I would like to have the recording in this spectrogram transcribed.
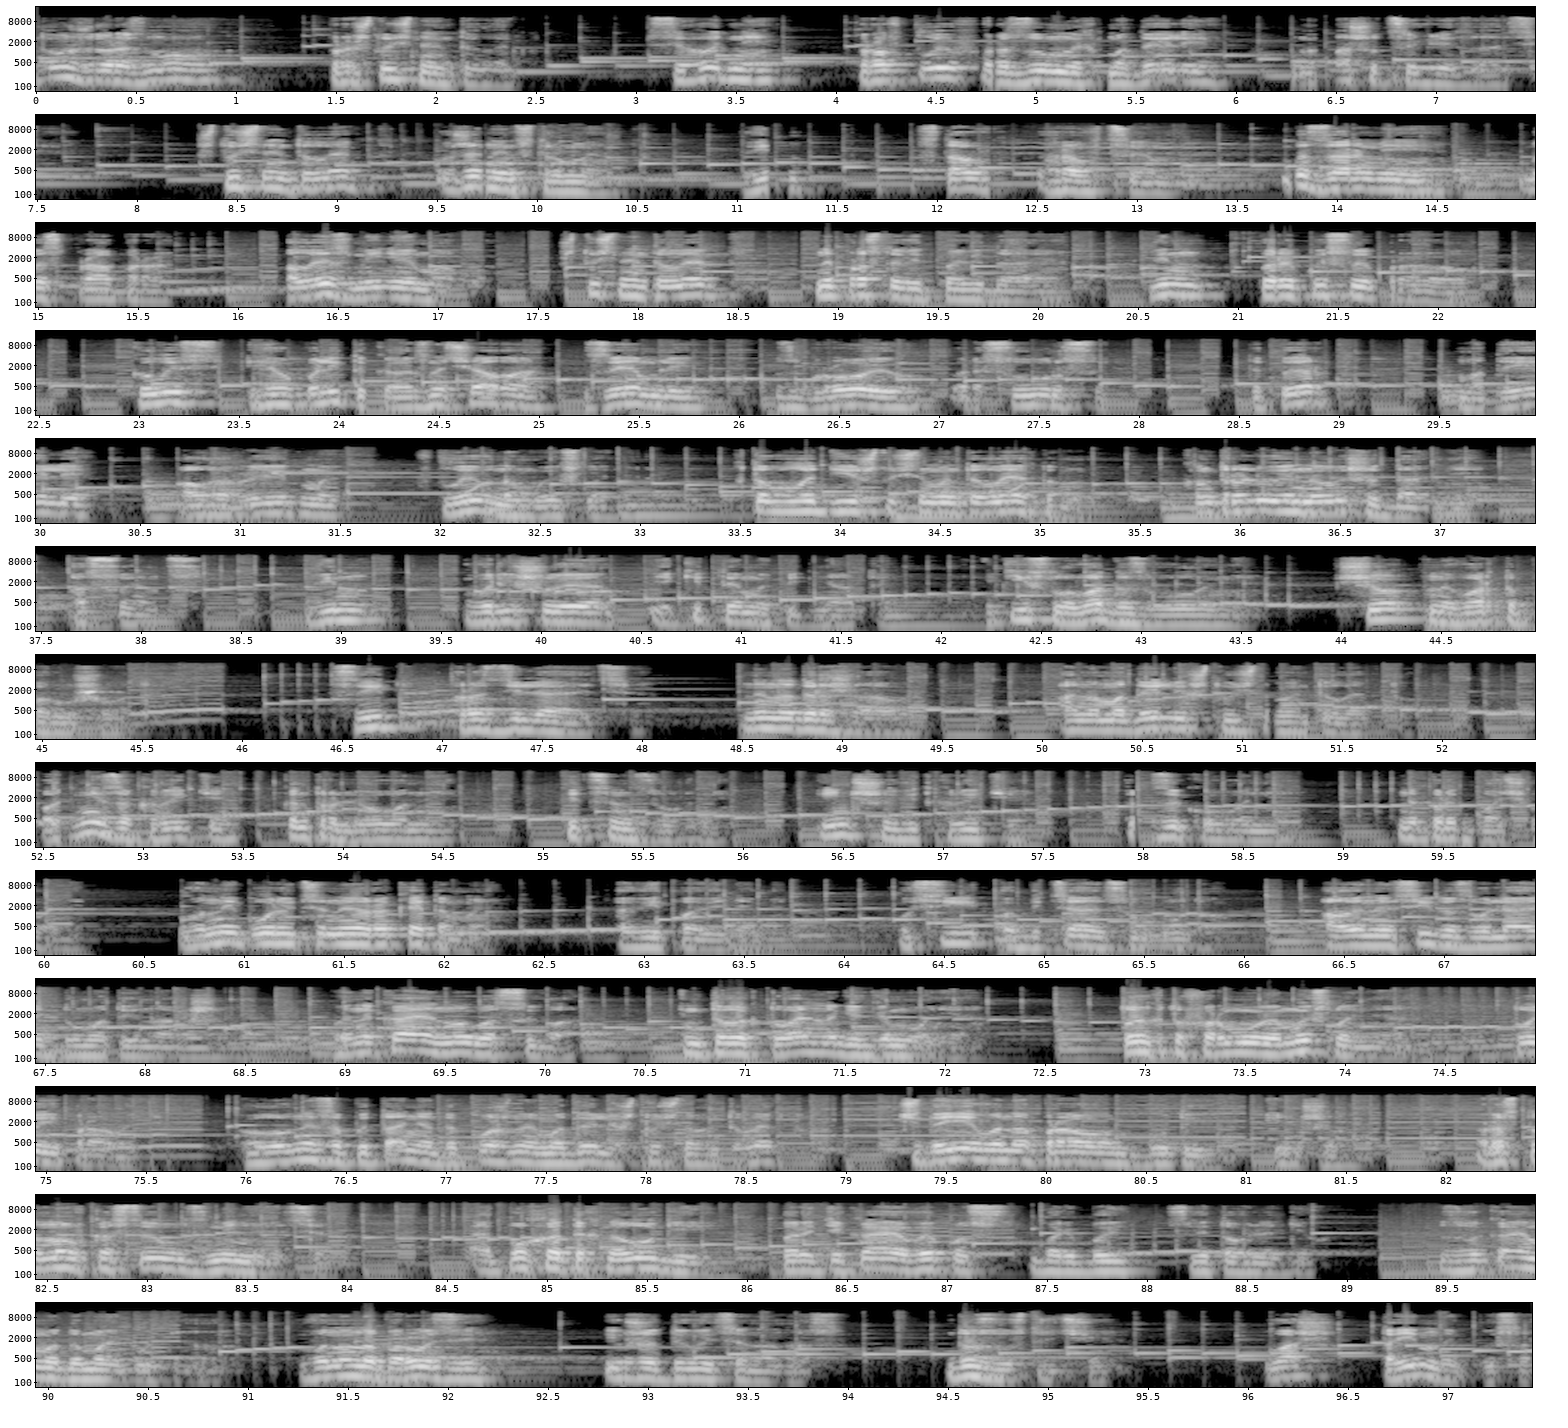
Продовжую розмову про штучний інтелект. Сьогодні про вплив розумних моделей на нашу цивілізацію. Штучний інтелект вже не інструмент. Він став гравцем без армії, без прапора, але змінює мапу. Штучний інтелект не просто відповідає, він переписує правила. Колись геополітика означала землі, зброю, ресурси. Тепер моделі, алгоритми, вплив на мислення. Хто володіє штучним інтелектом, контролює не лише дані, а сенс. Він вирішує, які теми підняти, які слова дозволені, що не варто порушувати. Світ розділяється не на держави, а на моделі штучного інтелекту. Одні закриті, контрольовані, підцензурні, інші відкриті, ризиковані, непередбачувані. Вони борються не ракетами, а відповідями. Усі обіцяють свободу, але не всі дозволяють думати інакше. Виникає нова сила інтелектуальна гегемонія. Той, хто формує мислення, той і править. Головне запитання до кожної моделі штучного інтелекту чи дає вона право бути іншим. Розстановка сил змінюється. Епоха технологій перетікає в епос боротьби світоглядів. Звикаємо до майбутнього. Воно на порозі і вже дивиться на нас. До зустрічі. Ваш таємний писар.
